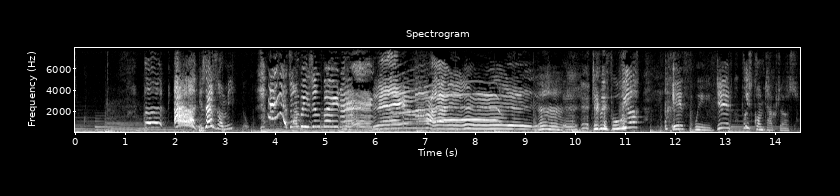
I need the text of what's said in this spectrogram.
But ah, is that a zombie? No. Ah, zombies invading! Did we fool you? If we did, please contact us.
